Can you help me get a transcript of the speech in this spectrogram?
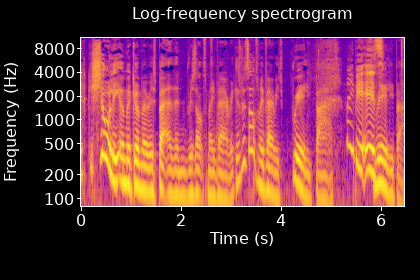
Because surely Ummagumma is better than results may vary. Because results may vary is really bad, maybe it is really bad.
